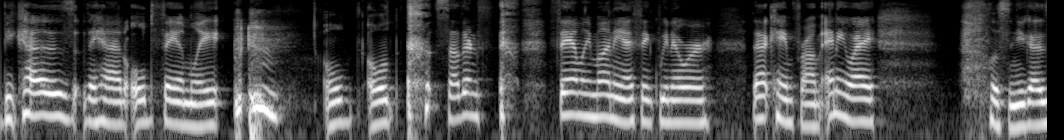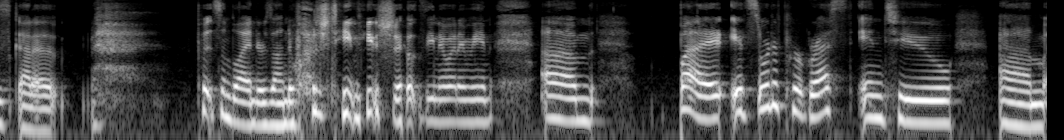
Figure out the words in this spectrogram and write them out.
because they had old family, old old Southern family money. I think we know where that came from. Anyway, listen, you guys gotta put some blinders on to watch TV shows. You know what I mean? Um, but it sort of progressed into um,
